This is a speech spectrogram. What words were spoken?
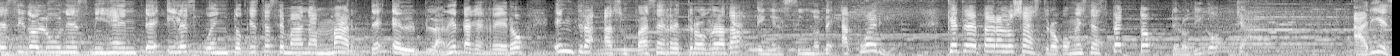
Bendecido lunes, mi gente, y les cuento que esta semana Marte, el planeta guerrero, entra a su fase retrógrada en el signo de Acuario. ¿Qué te deparan los astros con este aspecto? Te lo digo ya. Aries,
